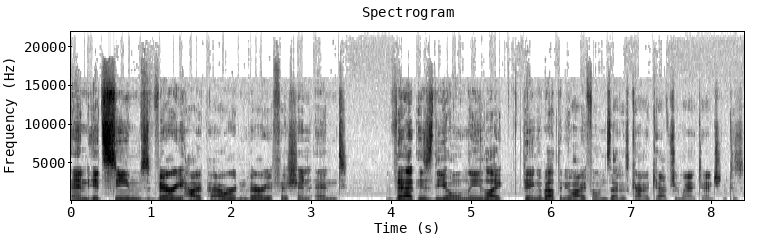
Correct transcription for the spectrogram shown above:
and it seems very high powered and very efficient, and that is the only like thing about the new iPhones that has kind of captured my attention. Because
